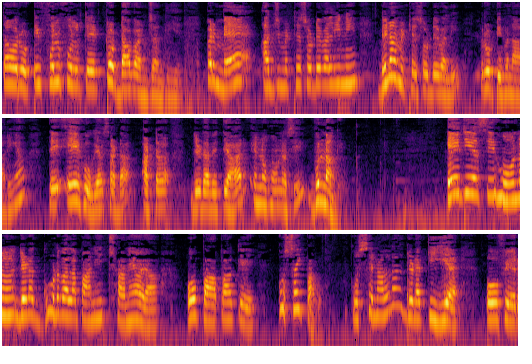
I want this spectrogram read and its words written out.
ਤਾਂ ਉਹ ਰੋਟੀ ਫੁੱਲ ਫੁੱਲ ਕੇ ਟੋਡਾ ਬਣ ਜਾਂਦੀ ਹੈ ਪਰ ਮੈਂ ਅੱਜ ਮਿੱਠੇ ਸੋਡੇ ਵਾਲੀ ਨਹੀਂ, ਬਿਨਾ ਮਿੱਠੇ ਸੋਡੇ ਵਾਲੀ ਰੋਟੀ ਬਣਾ ਰਹੀ ਹਾਂ, ਤੇ ਇਹ ਹੋ ਗਿਆ ਸਾਡਾ ਆਟਾ ਜਿਹੜਾ ਵੇ ਤਿਆਰ, ਇਹਨੂੰ ਹੁਣ ਅਸੀਂ ਗੁੰਨਾਂਗੇ। ਇਹ ਜੀ ਅਸੀਂ ਹੁਣ ਜਿਹੜਾ ਗੁੜ ਵਾਲਾ ਪਾਣੀ ਛਾਣਿਆ ਹੋਇਆ, ਉਹ ਪਾ ਪਾ ਕੇ ਕੋਸਾ ਹੀ ਪਾਓ ਕੋਸੇ ਨਾਲ ਨਾ ਜਿਹੜਾ ਘੀ ਹੈ, ਉਹ ਫਿਰ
